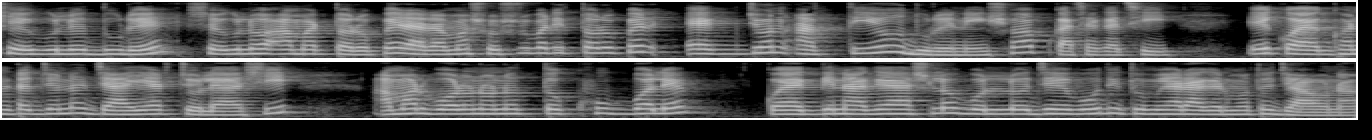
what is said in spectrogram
সেগুলো দূরে। সেগুলো আমার তরফের আর আমার শ্বশুরবাড়ির তরফের একজন আত্মীয়ও দূরে নেই, সব কাছাকাছি। এই কয়েক ঘণ্টার জন্য যাই আর চলে আসি। আমার বড় ননদ তো খুব বলে, কয়েকদিন আগে আসলো, বলল যে, বৌদি, তুমি আর আগের মতো যাও না।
